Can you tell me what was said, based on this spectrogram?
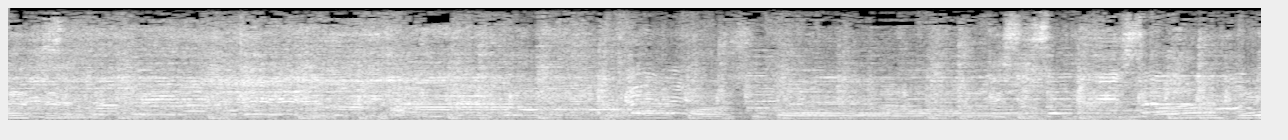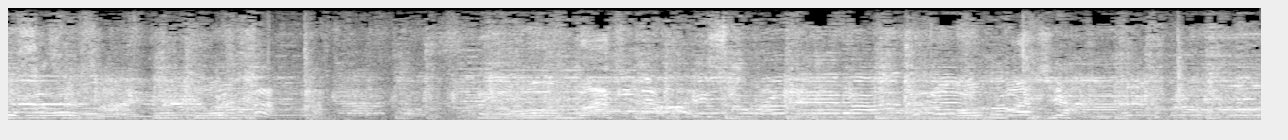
Isso! Isso é uma bomba! Isso é uma bomba!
